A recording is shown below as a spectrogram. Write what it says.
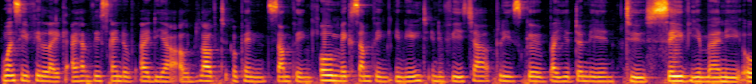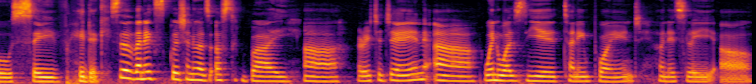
Once you feel like i have this kind of idea i would love to open something or make something in it in the future please go buy your domain to save you money or save headache. So the next question was asked by uh, Rachel Jane, uh, when was your turning point? Honestly, uh,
